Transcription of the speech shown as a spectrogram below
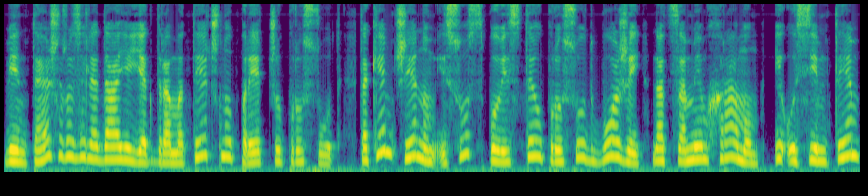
він теж розглядає як драматичну притчу про суд. Таким чином Ісус сповістив про суд Божий над самим храмом і усім тим,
